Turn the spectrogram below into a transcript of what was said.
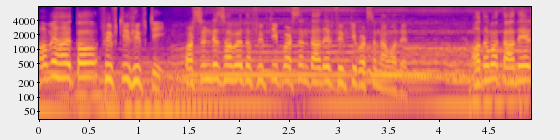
হবে হয়তো ফিফটি ফিফটি পার্সেন্টেজ হবে তো ফিফটি পার্সেন্ট তাদের ফিফটি পার্সেন্ট আমাদের। অথবা তাদের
